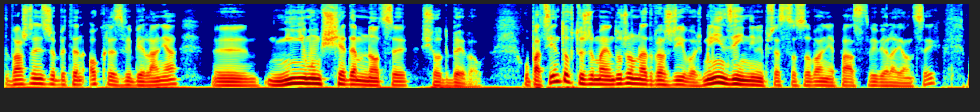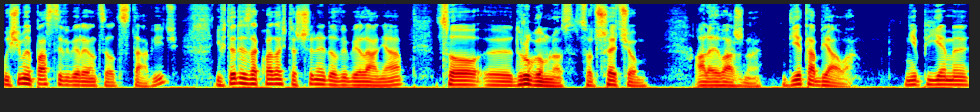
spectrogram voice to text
ważne jest, żeby ten okres wybielania y, minimum 7 nocy się odbywał. U pacjentów, którzy mają dużą nadwrażliwość, między innymi przez stosowanie past wybielających, musimy pasty wybielające odstawić i wtedy zakładać te szyny do wybielania co y, drugą noc, co trzecią, ale ważne, dieta biała. Nie pijemy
